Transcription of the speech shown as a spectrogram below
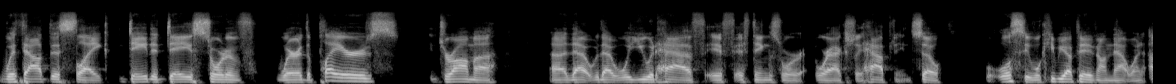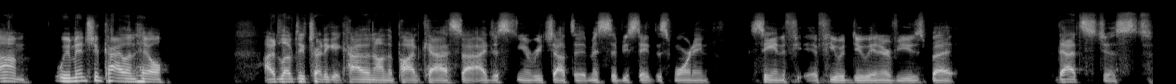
without this like day to day sort of where the players drama uh, that that you would have if if things were were actually happening. So we'll see. We'll keep you updated on that one. Um, we mentioned Kylan Hill. I'd love to try to get Kylan on the podcast. I, I just you know reached out to Mississippi State this morning, seeing if if he would do interviews, but that's just.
